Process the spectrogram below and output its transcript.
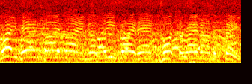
Right hand by Laing. The lead right hand caught Duran on the face.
